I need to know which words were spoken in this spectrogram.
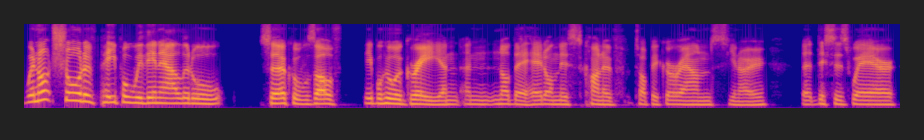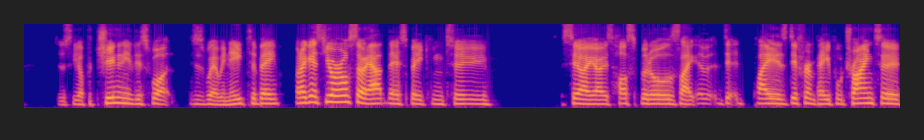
we're not short of people within our little circles of people who agree and, and nod their head on this kind of topic around, you know, that this is where there's the opportunity, this what this is where we need to be. But I guess you're also out there speaking to CIOs, hospitals, like uh, d- players, different people trying to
